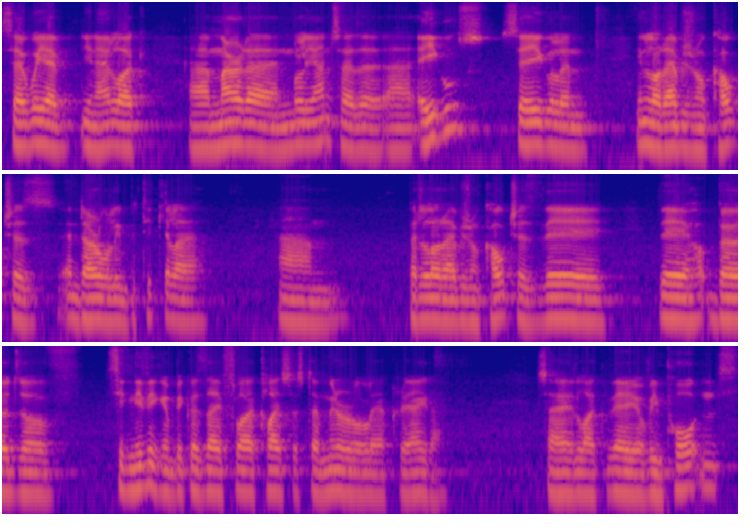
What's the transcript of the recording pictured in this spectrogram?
So we have, you know, like uh, Murada and Mulyan, so the uh, eagles, sea eagle, and in a lot of Aboriginal cultures, and Dharawal in particular, um, but a lot of Aboriginal cultures, they're, they're birds of significant because they fly closest to Mineral, our creator. So, like, they're of importance.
